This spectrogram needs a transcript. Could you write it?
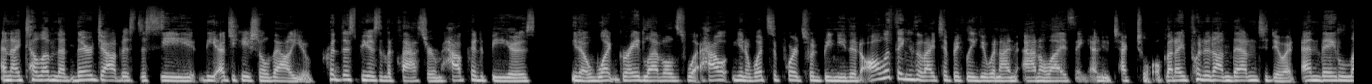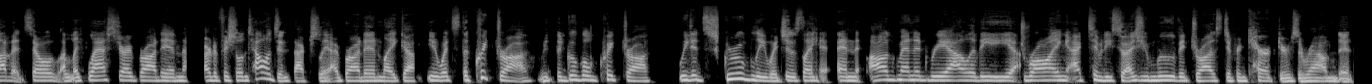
And I tell them that their job is to see the educational value. Could this be used in the classroom? How could it be used? You know, what grade levels, what, how, you know, what supports would be needed, all the things that I typically do when I'm analyzing a new tech tool, but I put it on them to do it and they love it. So like last year, I brought in artificial intelligence. Actually, I brought in like, a, you know, what's the quick draw, the Google quick draw. We did Scroobly, which is like an augmented reality drawing activity. So as you move, it draws different characters around it.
